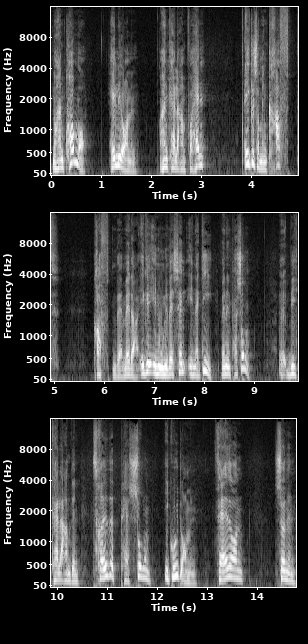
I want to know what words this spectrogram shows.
når han kommer, Helligånden, og han kalder ham for han, ikke som en kraft, kraften være med dig, ikke en universel energi, men en person. Øh, vi kalder ham den tredje person i guddommen. Faderen, sønnen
